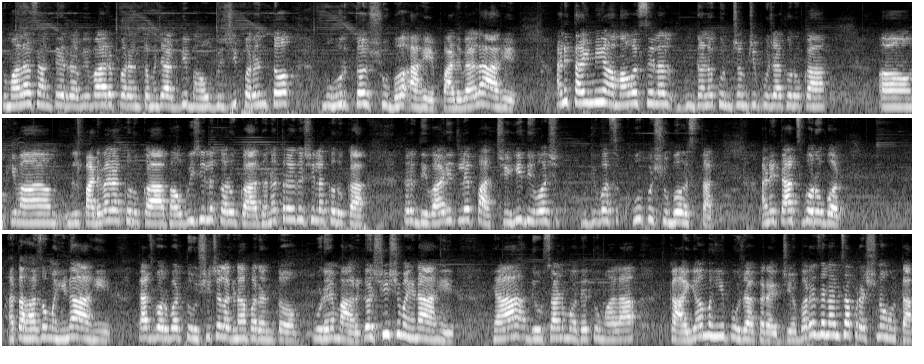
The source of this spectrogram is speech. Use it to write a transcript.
तुम्हाला सांगते रविवारपर्यंत म्हणजे अगदी भाऊबीजीपर्यंत मुहूर्त शुभ आहे पाडव्याला आहे. आणि ताई मी अमावस्येला दणकुंचमची पूजा करू का? किंवा पाडव्याला करू का? भाऊबीजीला करू का? धनत्रयोदशीला करू का? तर दिवाळीतले पाचही दिवस दिवस खूप शुभ असतात. आणि त्याचबरोबर आता हा जो महिना आहे त्याचबरोबर तुळशीच्या लग्नापर्यंत पुढे मार्गशीर्ष महिना आहे ह्या दिवसांमध्ये तुम्हाला कायम ही पूजा करायची आहे. बऱ्याच जणांचा प्रश्न होता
